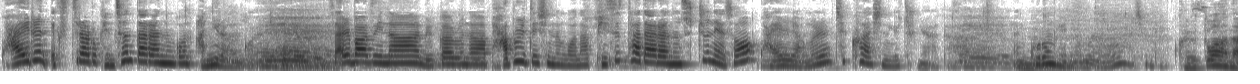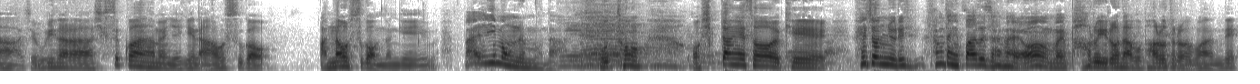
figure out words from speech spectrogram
과일은 엑스트라로 괜찮다라는 건 아니라는 거예요. 네. 쌀밥이나 밀가루나 밥을 드시는 거나 비슷하다라는 수준에서 과일량을 체크하시는 게 중요하다. 네. 그런 개념으로 하시면 돼요. 그리고 또 하나 이제 우리나라 식습관 하면 얘기는 나올 수가 안 나올 수가 없는 게 빨리 먹는 문화. 예. 보통 어, 식당에서 이렇게 회전율이 상당히 빠르잖아요. 뭐 바로 일어나고 바로 들어가고 하는데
